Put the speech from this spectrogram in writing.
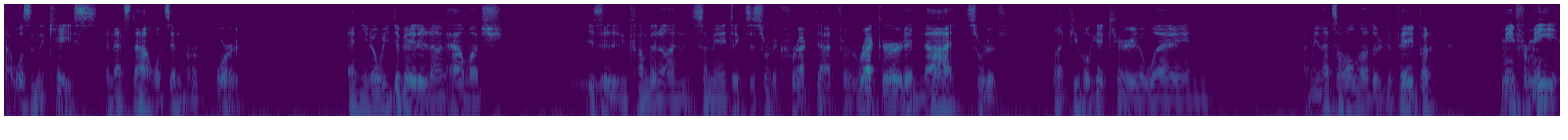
that wasn't the case, and that's not what's in the report. And you know, we debated on how much is it incumbent on Symantec to sort of correct that for the record and not sort of let people get carried away. And I mean, that's a whole nother debate. But I mean, for me,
